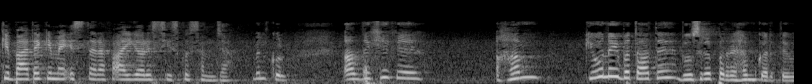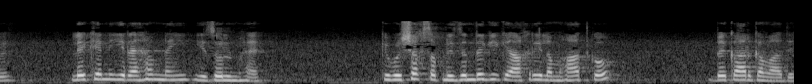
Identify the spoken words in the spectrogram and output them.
کی بات ہے کہ میں اس طرف آئی اور اس چیز کو سمجھا۔ بالکل۔ آپ دیکھیے کہ ہم کیوں نہیں بتاتے دوسرے پر رحم کرتے ہوئے؟ لیکن یہ رحم نہیں، یہ ظلم ہے کہ وہ شخص اپنی زندگی کے آخری لمحات کو بیکار گنوا دے۔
